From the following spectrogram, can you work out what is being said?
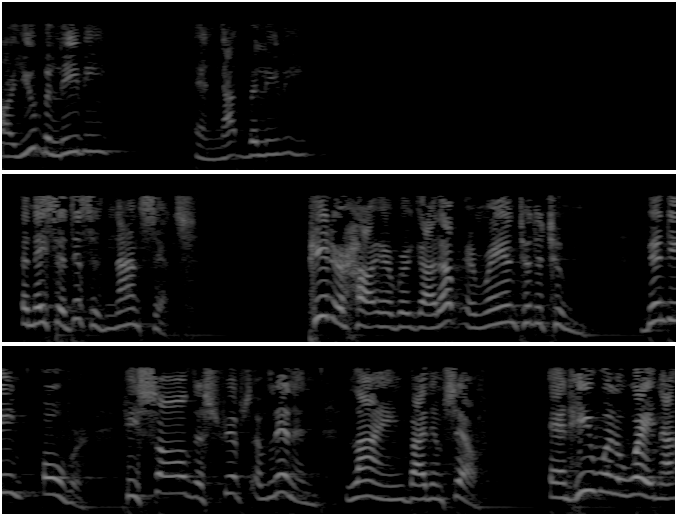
Are you believing and not believing? And they said, This is nonsense. Peter, however, got up and ran to the tomb. Bending over, he saw the strips of linen lying by themselves. And he went away. Now,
